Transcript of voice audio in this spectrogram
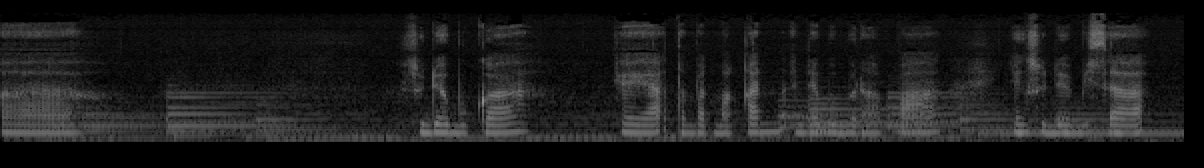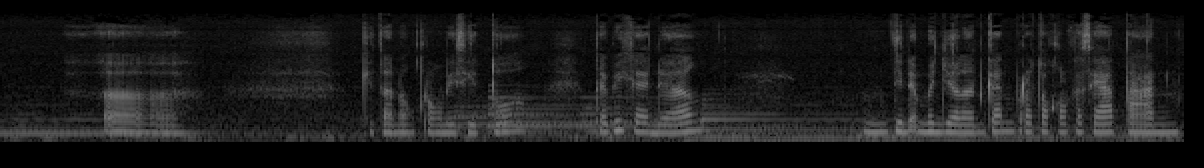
uh, sudah buka kayak tempat makan ada beberapa yang sudah bisa uh, kita nongkrong di situ. Tapi kadang um, tidak menjalankan protokol kesehatan.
